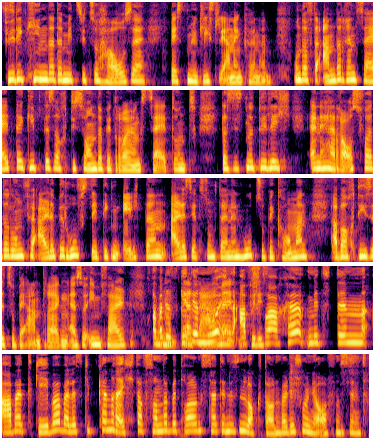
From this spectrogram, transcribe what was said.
für die Kinder, damit sie zu Hause bestmöglichst lernen können. Und auf der anderen Seite gibt es auch die Sonderbetreuungszeit. Und das ist natürlich eine Herausforderung für alle berufstätigen Eltern, alles jetzt unter einen Hut zu bekommen, aber auch diese zu beantragen. Also im Fall. Aber das geht ja nur in Absprache mit dem Arbeitgeber, weil es gibt kein Recht auf Sonderbetreuungszeit in diesem Lockdown, weil die Schulen ja offen sind.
